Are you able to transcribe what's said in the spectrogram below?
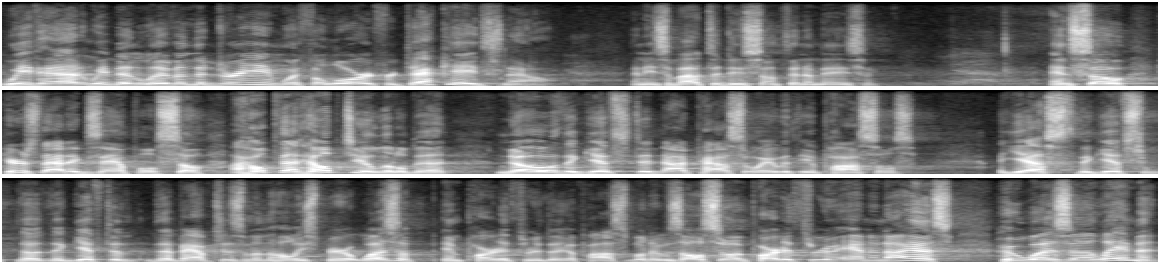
We've had, we've been living the dream with the Lord for decades now and he's about to do something amazing. And so here's that example. So I hope that helped you a little bit. No, the gifts did not pass away with the apostles. Yes, the gifts, the, the gift of the baptism of the Holy Spirit was imparted through the apostle, but it was also imparted through Ananias, who was a layman.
